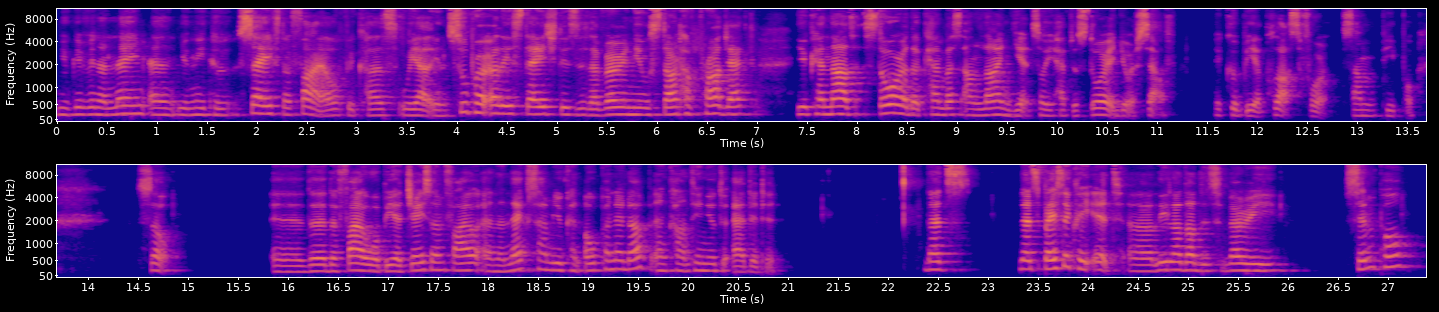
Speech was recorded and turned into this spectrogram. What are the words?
you give it a name and you need to save the file because we are in super early stage. This is a very new startup project. You cannot store the canvas online yet, so you have to store it yourself. It could be a plus for some people. So uh, the, the file will be a JSON file, and the next time you can open it up and continue to edit it. That's that's basically it. Uh, Lila dot is very simple.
